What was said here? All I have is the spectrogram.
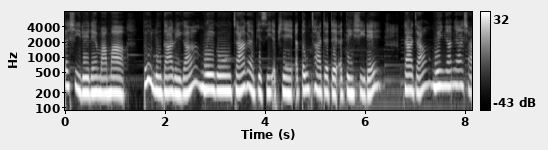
တက်ရှိတွေထဲမှာမှ တို့လူသားတွေကငွေကိုကြားခံပစ္စည်းအဖြစ်အသုံးချတတ်တဲ့အသိရှိတယ်။ဒါကြောင့်ငွေများများရှာ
